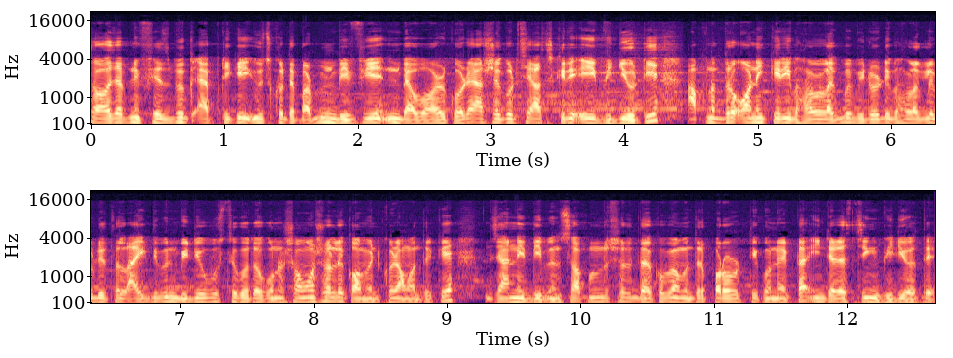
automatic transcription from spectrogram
সহজে আপনি ফেসবুক অ্যাপটিকে ইউজ করতে পারবেন ভিপিএন ব্যবহার করে। আশা করছি আজকের এই ভিডিওটি আপনাদের অনেকেরই ভালো লাগবে। ভিডিওটি ভালো লাগলে ভিডিওতে লাইক দিবেন। ভিডিও বুঝতে কোথাও কোনো সমস্যা হলে কমেন্ট করে আমাদেরকে জানিয়ে দিবেন। সো আপনাদের সাথে দেখাবে আমাদের পরবর্তী কোনো একটা ইন্টারেস্টিং ভিডিওতে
